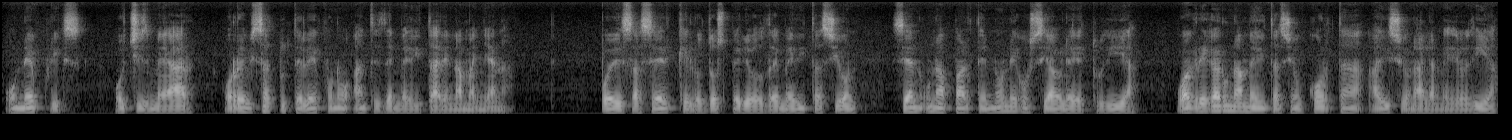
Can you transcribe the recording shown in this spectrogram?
o Netflix o chismear o revisar tu teléfono antes de meditar en la mañana. Puedes hacer que los dos periodos de meditación sean una parte no negociable de tu día o agregar una meditación corta adicional a mediodía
